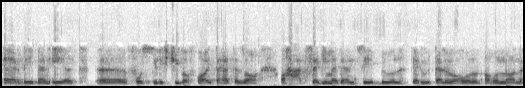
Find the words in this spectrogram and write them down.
Erdélyben élt fosszilis csigafaj, tehát ez a, a hátszegi medencéből került elő, ahol, ahonnan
